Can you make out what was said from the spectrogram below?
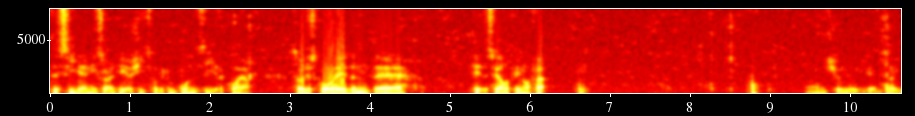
to see any sort of data sheets for the components that you require. So I'll just go ahead and take the cellophane off it and show you what you get inside.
